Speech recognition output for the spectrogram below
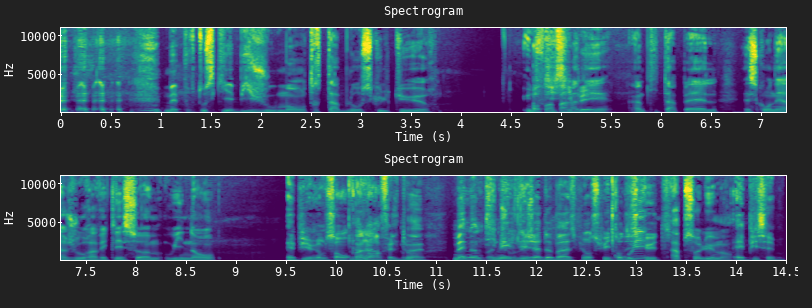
Mais pour tout ce qui est bijoux, montres, tableaux, sculptures, une fois par année, un petit appel. Est-ce qu'on est à jour avec les sommes? Oui, non. Et puis comme ça, on, Voilà. aura fait le tour. Ouais. Même un petit Bonne mail journée. déjà de base, puis ensuite on Oui, discute. absolument. Et puis c'est bon.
